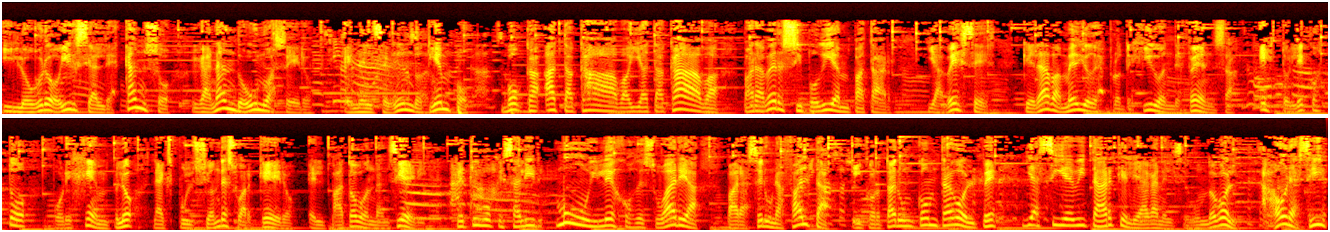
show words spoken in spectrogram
y logró irse al descanso ganando 1 a 0. En el segundo tiempo Boca atacaba y atacaba para ver si podía empatar y a veces quedaba medio desprotegido en defensa. Esto le costó, por ejemplo, la expulsión de su arquero, el Pato Bondancieri, que tuvo que salir muy lejos de su área para hacer una falta y cortar un contragolpe y así evitar que le hagan el segundo gol. Ahora sí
